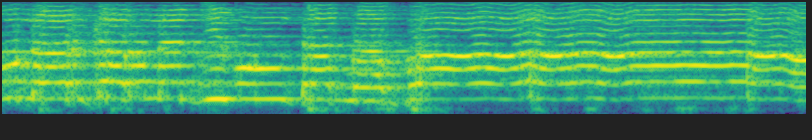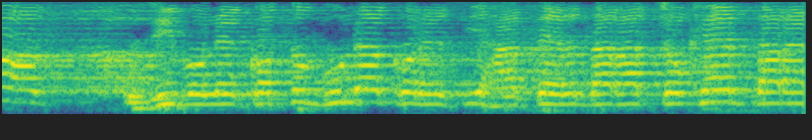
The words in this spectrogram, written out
গুনার কারণে জীবনটা না জীবনে কত গুণা করেছি, হাতের দ্বারা, চোখের দ্বারা,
